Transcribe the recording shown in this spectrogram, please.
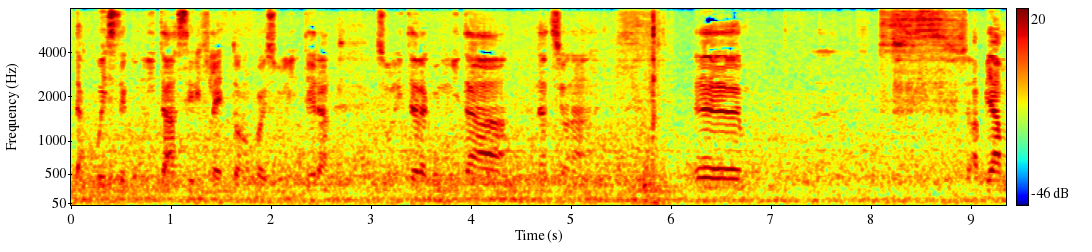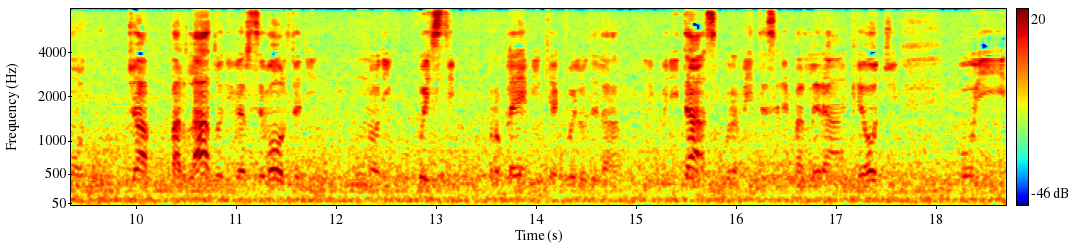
da, queste comunità si riflettono poi sull'intera, sull'intera comunità nazionale. Eh, abbiamo già parlato diverse volte di uno di questi problemi che è quello della liquidità, sicuramente se ne parlerà anche oggi. Voi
